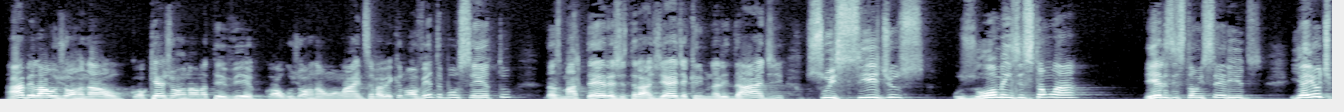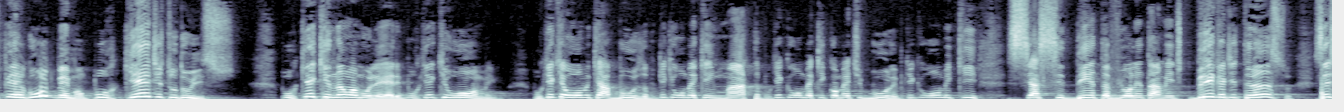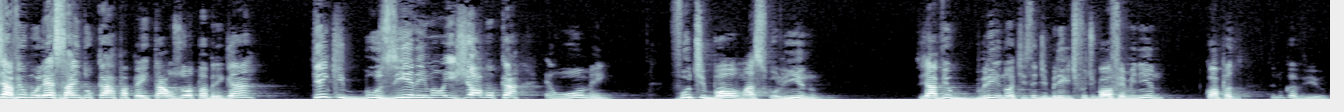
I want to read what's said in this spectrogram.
abre lá o jornal, qualquer jornal na TV, algum jornal online, você vai ver que 90% das matérias de tragédia, criminalidade, suicídios, os homens estão lá. Eles estão inseridos. E aí eu te pergunto, meu irmão, por que de tudo isso? Por que, que não a mulher? E por que, que o homem? Por que, que é o homem que abusa? Por que, que o homem é quem mata? Por que, que o homem é quem comete bullying? Por que, que o homem que se acidenta violentamente? Briga de trânsito. Você já viu mulher saindo do carro para peitar os outros para brigar? Quem que buzina, irmão, e joga o carro? É um homem. Futebol masculino. Você já viu notícia de briga de futebol feminino? Copa. Você nunca viu.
